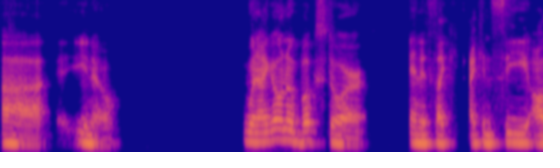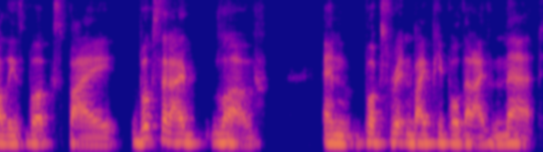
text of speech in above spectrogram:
uh, you know, when I go into a bookstore and it's like I can see all these books by books that I love and books written by people that I've met,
